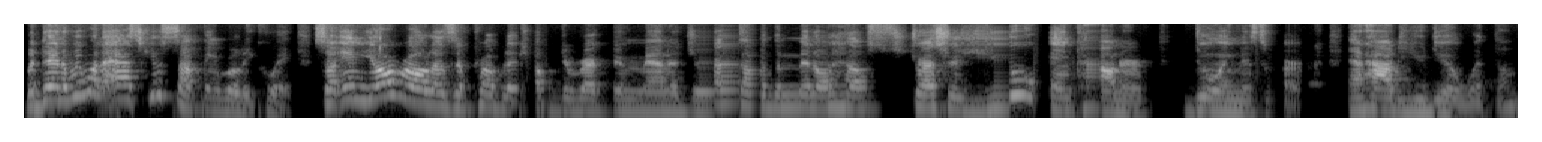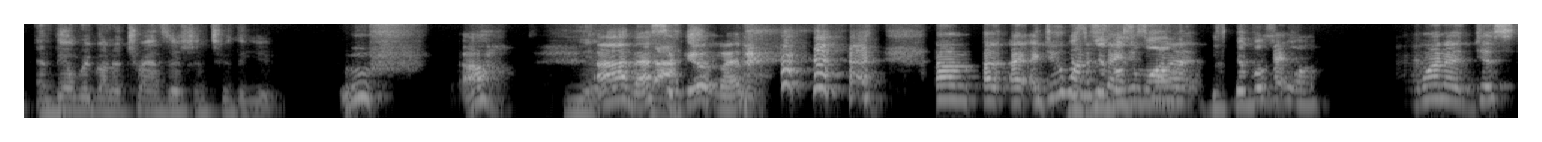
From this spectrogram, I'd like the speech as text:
But then we want to ask you something really quick. So in your role as a public health director and manager, some of the mental health stressors you encounter doing this work and how do you deal with them? And then we're going to transition to the youth. Oof. Oh, yeah, ah, that's gotcha. a good one. um, I, I do want to say, just wanna, give us one. I want to just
